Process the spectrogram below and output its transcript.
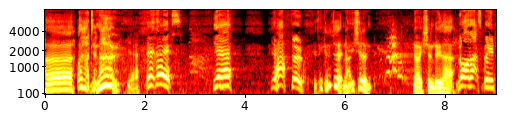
Uh, I don't know. Yeah. Hit this! Yeah! You have to! Is he going to do it? No, he shouldn't. No, he shouldn't do that. Not at that speed!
